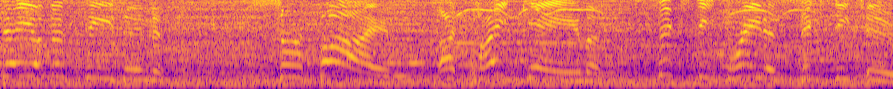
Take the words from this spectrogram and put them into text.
day of the season, survive a tight game, 63 to 62.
